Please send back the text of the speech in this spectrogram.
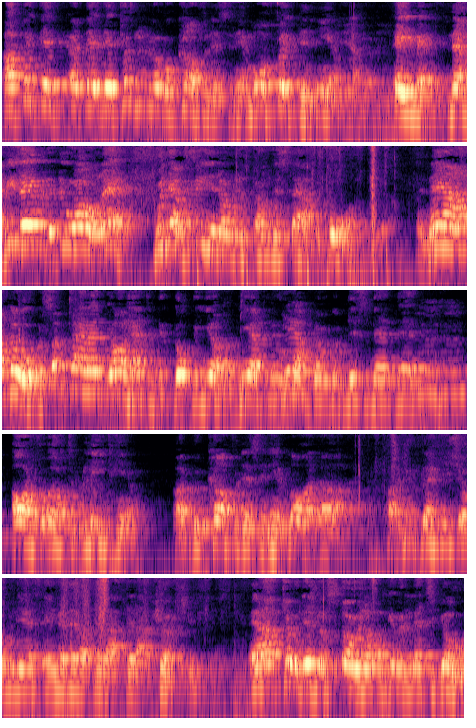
I think they uh, they, they put a little more confidence in him, more faith in him. Amen. Now, if he's able to do all of that, we never seen it on this on this style before. And now I know, but sometimes God has to do, go beyond. He has to do Yeah. go- this and that, that, order for us to believe Him, uh, put confidence in Him. Lord, uh, uh, you bless me, show me this, amen, that I, that I, that I trust you. And I'll tell you this little story, and I'm going to give it and let you go.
